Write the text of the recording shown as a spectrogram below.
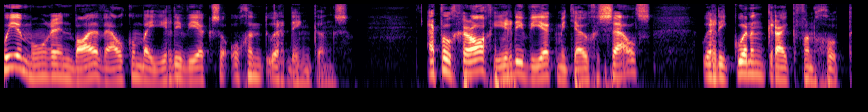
Goeiemôre en baie welkom by hierdie week se oggendoordenkings. Ek wil graag hierdie week met jou gesels oor die koninkryk van God.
